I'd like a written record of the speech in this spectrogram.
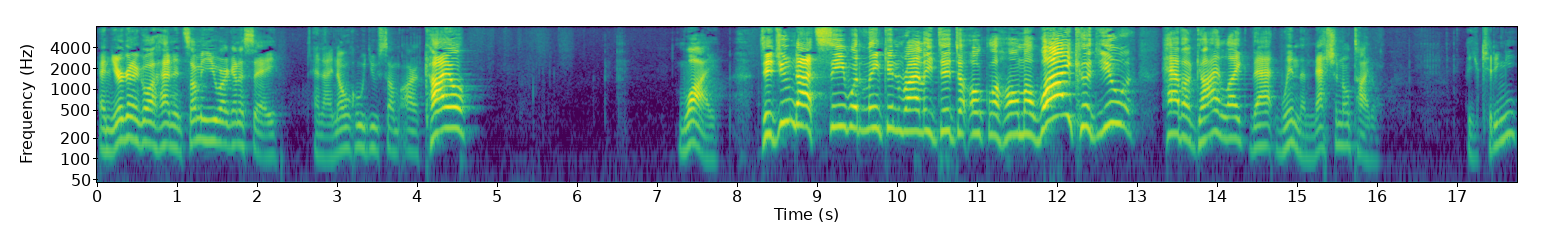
And you're going to go ahead and some of you are going to say, and I know who you some are, Kyle, why? Did you not see what Lincoln Riley did to Oklahoma? Why could you have a guy like that win the national title? Are you kidding me?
